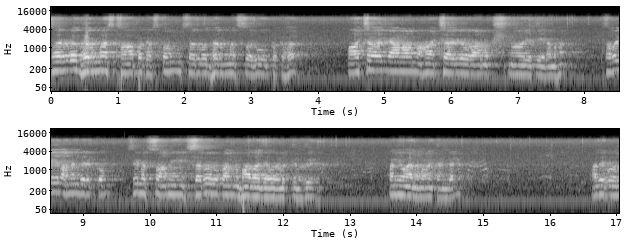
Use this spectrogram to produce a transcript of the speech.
सर्वधर्मस्थापकस्त्वं सर्वधर्मस्वरूपकः ஆச்சாரியானா மகாச்சாரியோ ராமகிருஷ்ணாயதே நம சபையில் அமைந்திருக்கும் ஸ்ரீமத் சுவாமி சர்வரூபான் மகாராஜ் அவர்களுக்கு எனது பணிவான வணக்கங்கள் அதேபோல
